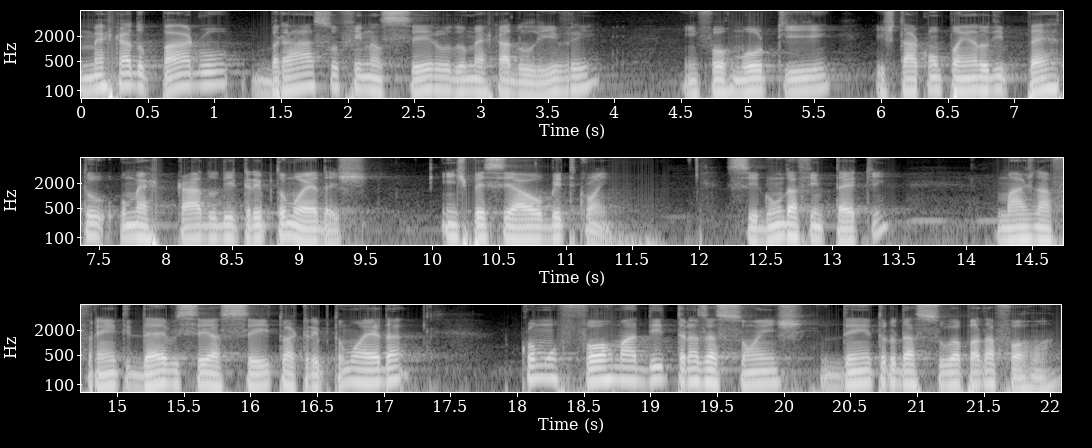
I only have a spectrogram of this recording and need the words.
Mercado Pago, braço financeiro do Mercado Livre, informou que está acompanhando de perto o mercado de criptomoedas, em especial o Bitcoin. Segundo a fintech, mais na frente deve ser aceito a criptomoeda como forma de transações dentro da sua plataforma.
